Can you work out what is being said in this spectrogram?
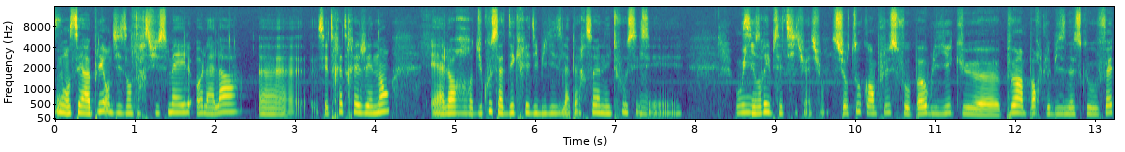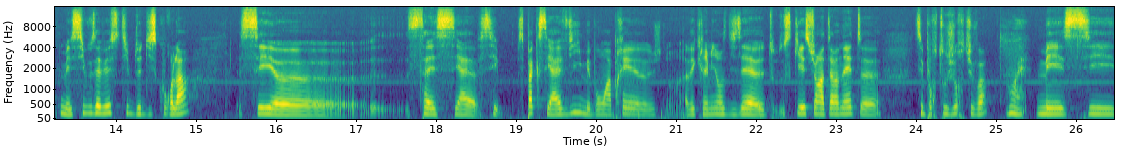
Où on s'est appelé en disant ce mail, oh là là. Euh, c'est très très gênant. Et alors, du coup, ça décrédibilise la personne et tout. C'est. Mm. Oui. horrible cette situation. Surtout qu'en plus, faut pas oublier que euh, peu importe le business que vous faites, mais si vous avez ce type de discours-là, c'est euh, c'est pas que c'est à vie mais bon après euh, avec Rémi on se disait euh, tout ce qui est sur internet euh, c'est pour toujours tu vois. Ouais. mais c'est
